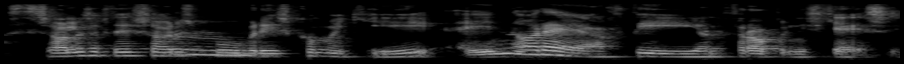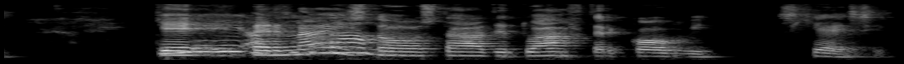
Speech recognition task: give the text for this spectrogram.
στις όλες αυτές τις ώρες που βρίσκομαι εκεί, είναι ωραία αυτή η ανθρώπινη σχέση. Και περνάει στο στάδιο του after COVID σχέση.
